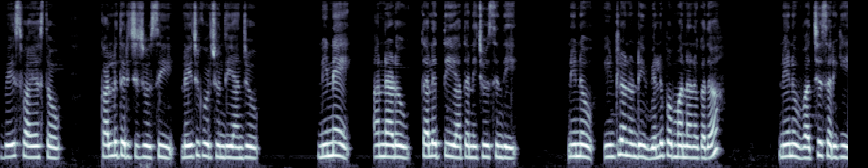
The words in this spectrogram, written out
బేస్ వాయస్తో. కళ్ళు తెరిచి చూసి లేచి కూర్చుంది అంజు. నిన్నే అన్నాడు తలెత్తి అతన్ని చూసింది. నిన్ను ఇంట్లో నుండి వెళ్ళిపోమ్మన్నాను కదా. నేను వచ్చేసరికి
